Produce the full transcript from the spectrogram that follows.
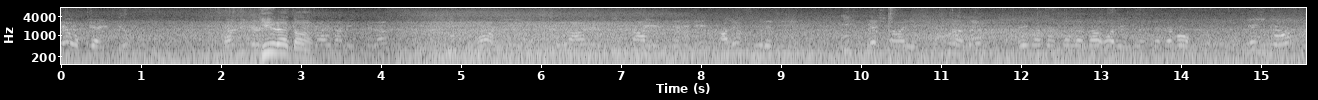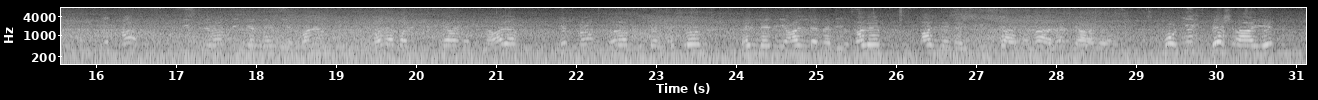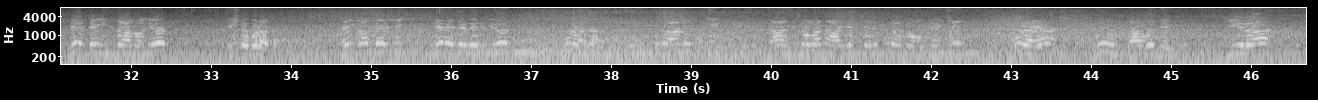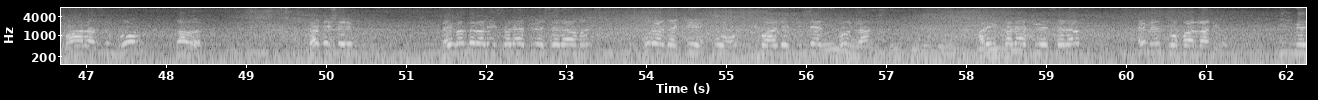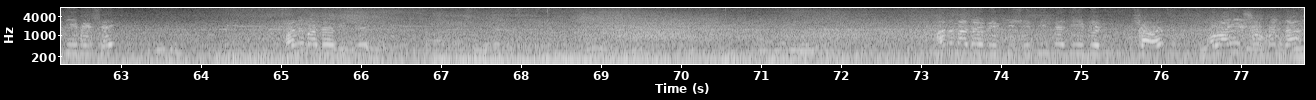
ne okuyayım diyor. İlk vahiy, Kur'an'ın ayetlerini Alef suresinin ilk beş ayetini burada Peygamber sallallahu aleyhi ve selleme okudu. Neydi o? İkra İsmi Rabbikellezi kalem halakal insâne min alem İkra ve Rabbikel eşrem ellezî alleme bil kalem allemel insâne mâ lem ya'lem Bu ilk beş ayet nerede inzal oluyor? İşte burada. Peygamberlik nerede veriliyor? Burada. Kur'an'ın ilk nazil olan ayetleri burada olduğu için buraya Nur Dağı deniyor. Hira mağarası Nur Dağı. Kardeşlerim, Peygamber Aleyhisselatü Vesselam'ın buradaki bu ibadetinden sonra Aleyhisselatü Vesselam hemen toparlanıyor. Bilmediği bir şey, tanımadığı bir şey, tanımadığı bir kişi, bilmediği bir şahıs olayın şokunda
